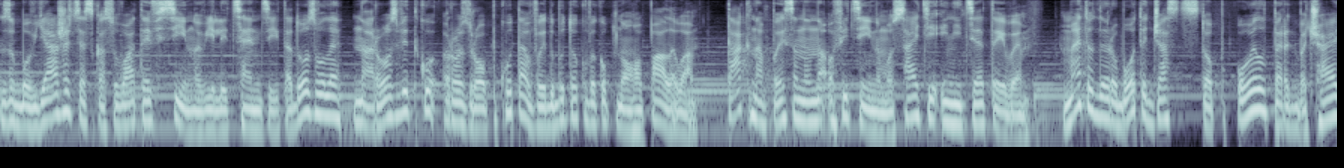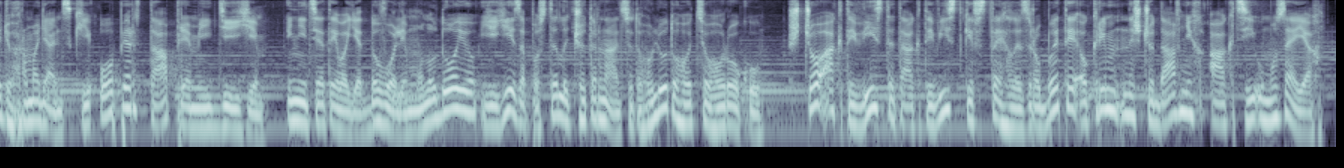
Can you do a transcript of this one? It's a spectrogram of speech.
зобов'яжеться скасувати всі нові ліцензії та дозволи на розвідку, розробку та видобуток викопного палива. Так написано на офіційному сайті ініціативи. Методи роботи Just Stop Oil передбачають громадянський опір та прямі дії. Ініціатива є доволі молодою. Її запустили 14 лютого цього року. Що активісти та активістки встигли зробити, окрім нещодавніх акцій у музеях?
